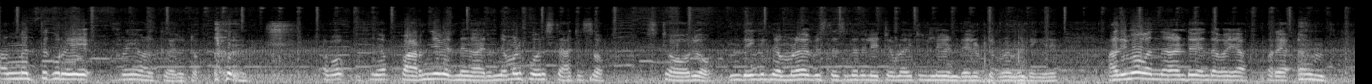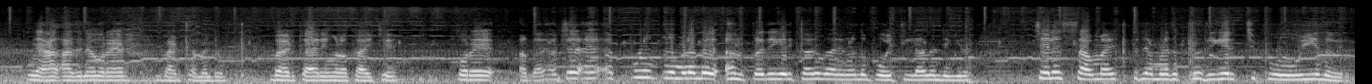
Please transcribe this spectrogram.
അങ്ങനത്തെ കുറേ കുറേ ആൾക്കാർ കേട്ടോ അപ്പോൾ ഞാൻ പറഞ്ഞു വരുന്ന കാര്യം നമ്മളിപ്പോൾ ഒരു സ്റ്റാറ്റസോ സ്റ്റോറിയോ എന്തെങ്കിലും നമ്മളെ ബിസിനസ്സിന്റെ റിലേറ്റബിളായിട്ടുള്ള എന്തെങ്കിലും ഇട്ടിട്ടുണ്ടെന്നുണ്ടെങ്കിൽ അതിമ വന്നാണ്ട് എന്താ പറയാ ഞാൻ അതിനെ കുറേ ബാഡ് കമന്റും ബാഡ് കാര്യങ്ങളൊക്കെ ആയിട്ട് കുറേ ആൾക്കാർ പക്ഷെ എപ്പോഴും നമ്മളെന്താ പ്രതികരിക്കാനും കാര്യങ്ങളൊന്നും പോയിട്ടില്ല എന്നുണ്ടെങ്കിലും ചില സമയത്ത് നമ്മളത് പ്രതികരിച്ച് പോയി എന്ന് വരും.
